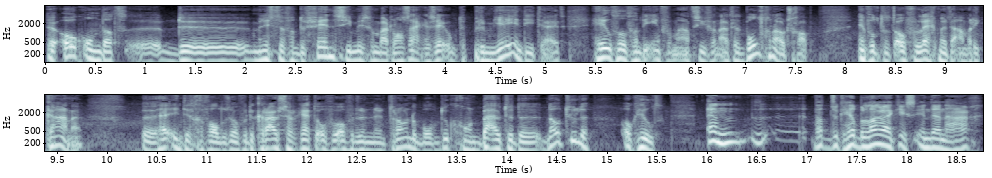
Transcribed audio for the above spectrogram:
Uh, ook omdat uh, de minister van Defensie, minister van Buitenlandse Zaken, zei ook de premier in die tijd, heel veel van die informatie vanuit het bondgenootschap en bijvoorbeeld het overleg met de Amerikanen uh, in dit geval dus over de kruisraketten of over de neutronenbom, natuurlijk gewoon buiten de notulen ook hield. En wat natuurlijk heel belangrijk is in Den Haag,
